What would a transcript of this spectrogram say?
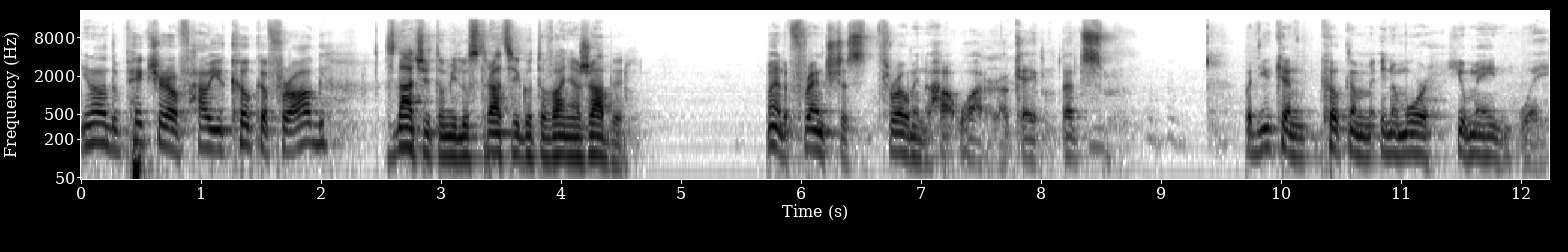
You know the picture of how you cook a frog? Znacie tą ilustrację gotowania żaby. Man, the French just throw them in the hot water, okay? That's but you can cook them in a more humane way.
